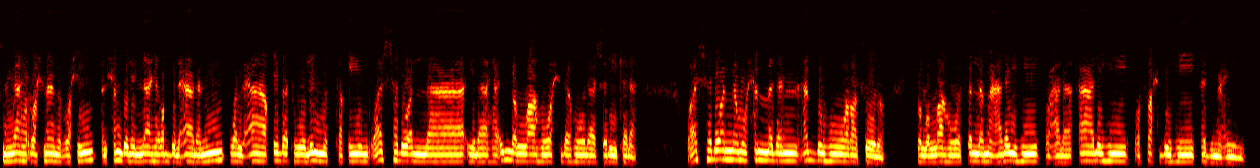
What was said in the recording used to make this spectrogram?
بسم الله الرحمن الرحيم. الحمد لله رب العالمين والعاقبة للمتقين وأشهد أن لا إله إلا الله وحده لا شريك له وأشهد أن محمدا عبده ورسوله صلى الله وسلم عليه وعلى آله وصحبه أجمعين.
